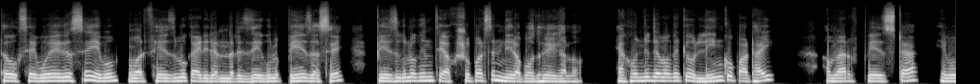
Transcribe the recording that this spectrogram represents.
মেসেঞ্জারটাও সেভ হয়ে গেছে এবং আমার ফেসবুক আইডির আন্ডারে যেগুলো পেজ আছে পেজগুলো কিন্তু একশো পার্সেন্ট নিরাপদ হয়ে গেল। এখন যদি আমাকে কেউ লিঙ্কও পাঠায়, আমার পেজটা এবং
